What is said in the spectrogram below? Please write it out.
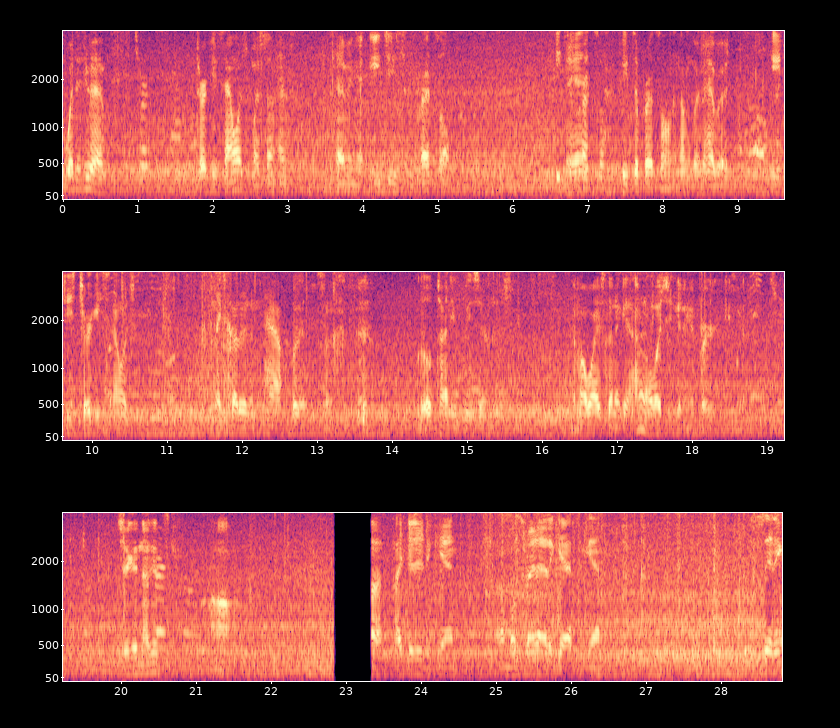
What did you have? Turkey sandwich. Turkey sandwich. My son has is having an Eegee's pretzel. Pizza pretzel. Pizza pretzel, and I'm going to have an Eegee's turkey sandwich. And they cut it in half, but it's a little tiny piece here. And my wife's gonna get, I don't know what she's gonna get Burger King. Chicken nuggets? Uh, I did it again. Almost ran out of gas again. Sitting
